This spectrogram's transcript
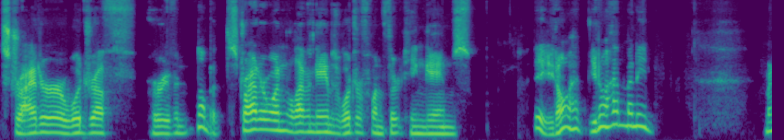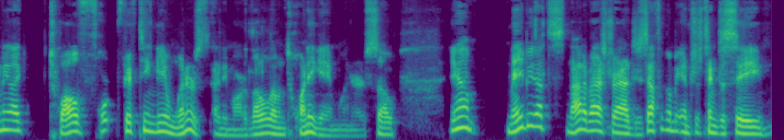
Strider or Woodruff or even no, but Strider won 11 games, Woodruff won 13 games. Yeah, you don't have you don't have many many like 12 four- 15 game winners anymore, let alone 20 game winners. So, yeah, maybe that's not a bad strategy. It's definitely going to be interesting to see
